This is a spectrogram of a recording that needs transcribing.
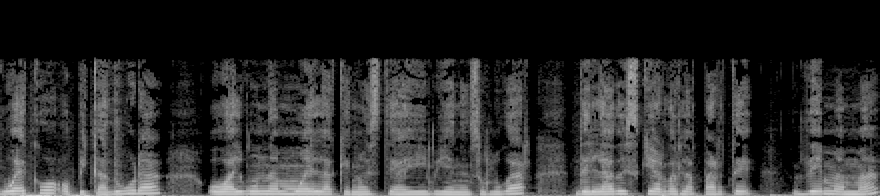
hueco o picadura o alguna muela que no esté ahí bien en su lugar. Del lado izquierdo es la parte de mamá.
